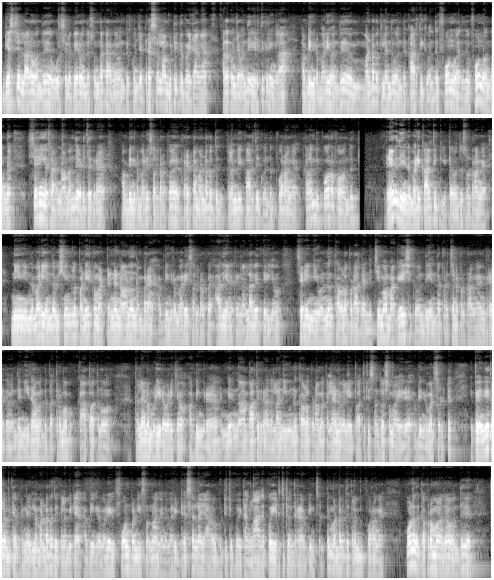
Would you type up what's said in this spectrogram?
கெஸ்ட் எல்லாரும் வந்து ஒரு சில பேர் வந்து சொந்தக்காரங்க வந்து கொஞ்சம் ட்ரெஸ் எல்லாம் விட்டுட்டு போயிட்டாங்க. அதை கொஞ்சம் வந்து எடுத்துக்கிறீங்களா? அப்படிங்கிற மாதிரி வந்து மண்டபத்துலேருந்து வந்து கார்த்திக் வந்து ஃபோன் வருது. ஃபோன் வந்தோடனே சரிங்க சார் நான் வந்து எடுத்துக்கிறேன் அப்படிங்கிற மாதிரி சொல்கிறப்ப கரெக்டாக மண்டபத்துக்கு கிளம்பி கார்த்திக் வந்து போகிறாங்க கிளம்பி போகிறப்ப வந்து ரேவதி இந்த மாதிரி கார்த்திக் கிட்ட வந்து சொல்கிறாங்க நீ இந்த மாதிரி எந்த விஷயங்களும் பண்ணியிருக்க மாட்டேன்னு நானும் நம்புகிறேன் அப்படிங்கிற மாதிரி சொல்கிறப்ப அது எனக்கு நல்லாவே தெரியும். சரி நீ ஒன்றும் கவலைப்படாத. நிச்சயமாக மகேஷுக்கு வந்து எந்த பிரச்சனை பண்ணுறாங்கங்கிறத வந்து நீ தான் வந்து பத்திரமா காப்பாற்றணும் கல்யாணம் முடிகிற வரைக்கும் அப்படிங்கிற நான் பார்த்துக்கிறேன் அதெல்லாம். நீ ஒன்றும் கவலைப்படாமல் கல்யாண வேலையை பார்த்துட்டு சந்தோஷமாயிரு அப்படிங்கிற மாதிரி சொல்லிட்டு இப்போ எங்கே கிளம்பிட்டேன் அப்படின்னா இல்லை மண்டபத்துக்கு கிளம்பிட்டேன் அப்படிங்கிற மாதிரி ஃபோன் பண்ணி சொன்னாங்க. இந்த மாதிரி ட்ரெஸ் எல்லாம் யாரோ விட்டுட்டு போயிட்டாங்களா அதை போய் எடுத்துகிட்டு வந்துடுறேன் அப்படின்னு சொல்லிட்டு மண்டபத்துக்கு கிளம்பி போகிறாங்க போனதுக்கப்புறமா தான் வந்து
